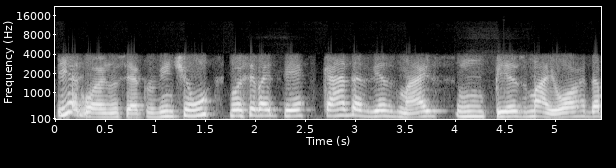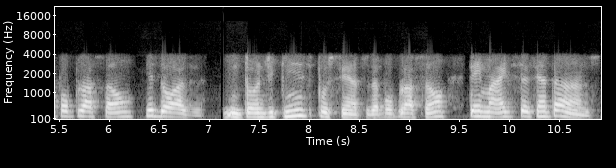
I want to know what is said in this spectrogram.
E agora, no século XXI, você vai ter cada vez mais um peso maior da população idosa. Em torno de 15% da população tem mais de 60 anos.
